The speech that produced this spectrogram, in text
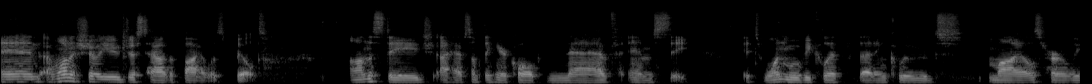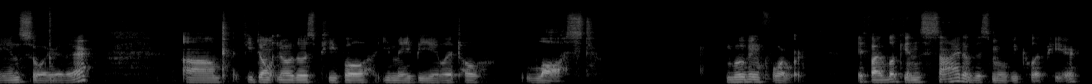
and I want to show you just how the file is built. On the stage, I have something here called NavMC. It's one movie clip that includes Miles, Hurley, and Sawyer there. Um, if you don't know those people, you may be a little lost. Moving forward, if I look inside of this movie clip here,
